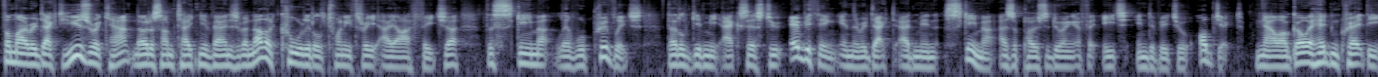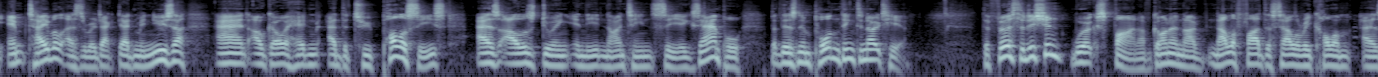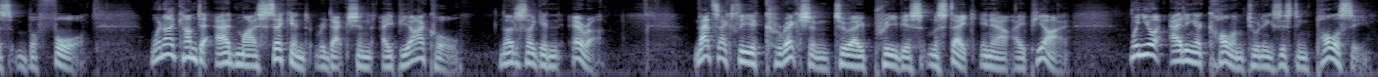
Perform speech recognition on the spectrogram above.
For my Redact user account, notice I'm taking advantage of another cool little 23AI feature, the schema level privilege. That'll give me access to everything in the Redact admin schema as opposed to doing it for each individual object. Now I'll go ahead and create the emp table as the Redact admin user, and I'll go ahead and add the two policies as I was doing in the 19C example. But there's an important thing to note here. The first edition works fine. I've gone and I've nullified the salary column as before. When I come to add my second redaction API call, notice I get an error. That's actually a correction to a previous mistake in our API. When you're adding a column to an existing policy,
